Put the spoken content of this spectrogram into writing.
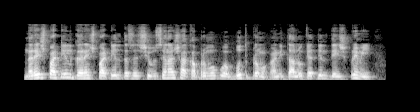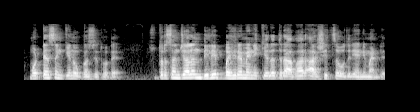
नरेश पाटील गणेश पाटील तसेच शिवसेना शाखा प्रमुख व बूथ प्रमुख आणि तालुक्यातील देशप्रेमी मोठ्या संख्येने उपस्थित होते. सूत्रसंचालन दिलीप बहिरम यांनी केलं तर आभार आशिष चौधरी यांनी मांडले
